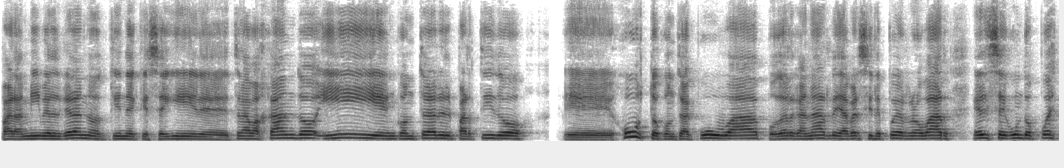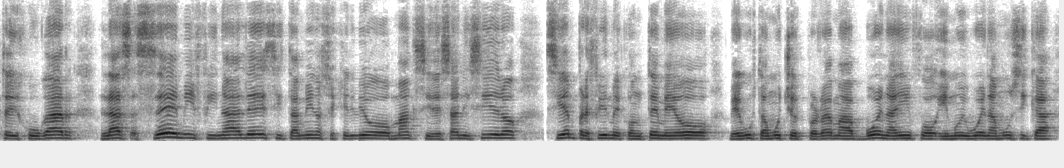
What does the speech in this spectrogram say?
para mí Belgrano tiene que seguir eh, trabajando y encontrar el partido eh, justo contra Cuba, poder ganarle, a ver si le puede robar el segundo puesto y jugar las semifinales. Y también nos escribió Maxi de San Isidro, siempre firme con TMO. Me gusta mucho el programa, buena info y muy buena música.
